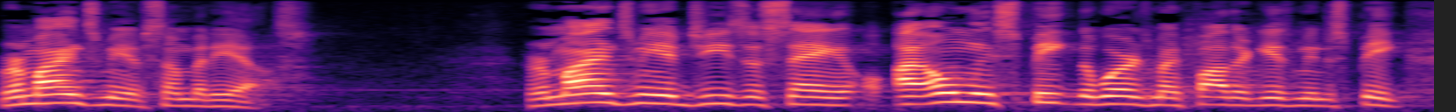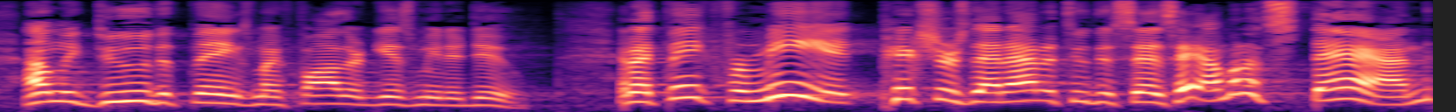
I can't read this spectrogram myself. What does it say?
Reminds me of somebody else. Reminds me of Jesus saying, I only speak the words my Father gives me to speak. I only do the things my Father gives me to do. And I think for me, it pictures that attitude that says, hey, I'm going to stand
